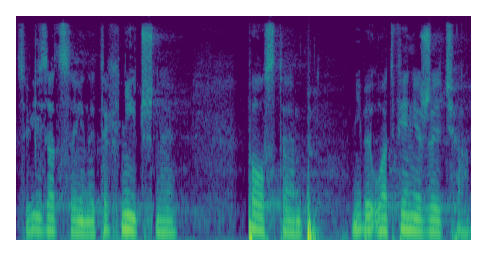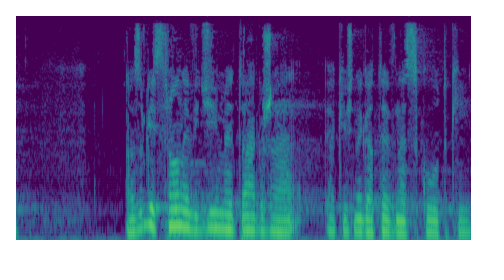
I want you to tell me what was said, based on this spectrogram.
cywilizacyjny, techniczny, postęp, niby ułatwienie życia. Ale z drugiej strony widzimy także jakieś negatywne skutki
